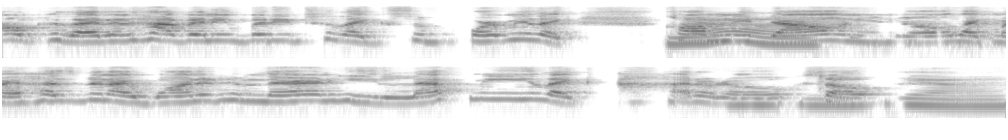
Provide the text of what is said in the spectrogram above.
out because I didn't have anybody to like support me, like calm yeah. me down, you know, like my husband, I wanted him there and he left me. Like, I don't know. Mm-hmm. So yeah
